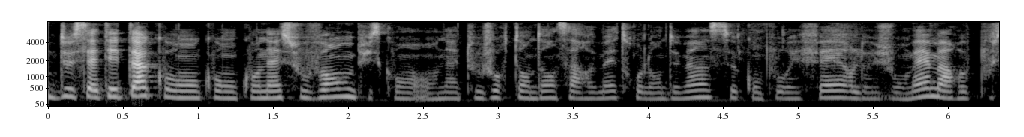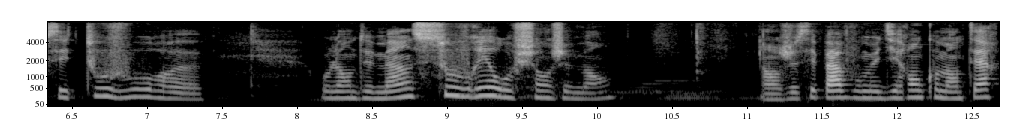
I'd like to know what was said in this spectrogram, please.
de cet état qu'on a souvent, puisqu'on a toujours tendance à remettre au lendemain ce qu'on pourrait faire le jour même, à repousser toujours euh, au lendemain, s'ouvrir au changement. Alors je ne sais pas, vous me direz en commentaire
